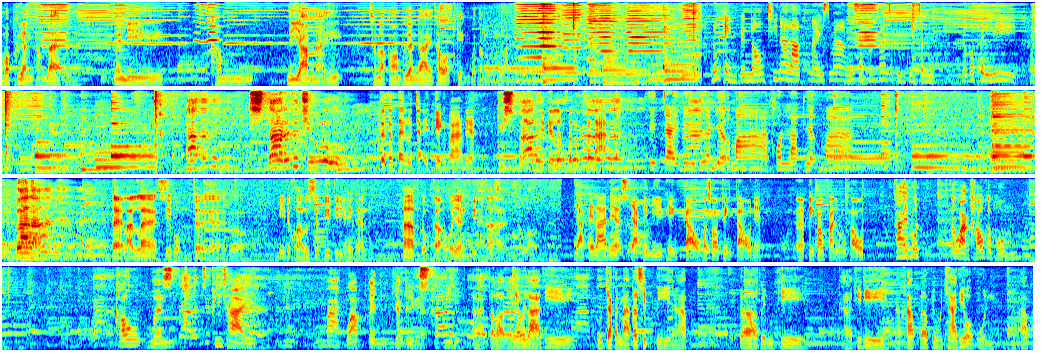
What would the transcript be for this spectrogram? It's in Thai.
ำว่าเพื่อนคำแรกเลยนะไม่มีคำนิยามไหนสำหรับคำว่าเพื่อนได้เท่ากับเก่งบากาโลแล้วล่ะน้องเก่งเป็นน้องที่น่ารักนิสมากนิสัยค่อนข้างจะเป็นคนสนุก แล้วก็เฟรนลี่ I started a joke. แต่ตั้งแต่รู้จักไอ้เก่งมาเนี่ย We started มีแต่เรื่องสนุกสนานอะจิตใจดีเพื่อนเยอะมาก คนรักเยอะมาก but I แต่ร้านแรกที่ผมเจอแกก็มีแต่ความรู้สึกดี ๆ ให้กัน ภาพเก่าๆก็ยังติดตาตลอด อยากให้ร้านเนี้ยอยากให้มีเพลงเก่าเขาชอบเพลงเก่าเนี่ยเอ่อเป็นความฝันของเขาถ้าให้พูดระหว่างเขากับผม เขาเหมือนพี่ชายมากกว่าเป็นอย่างอื่นนะครับพี่ อ่าตลอดระยะเวลาที่รู้จักกันมาก็ 10 ปีนะครับ ก็เป็นพี่อ่า ที่ดีนะครับแล้วเป็นผู้ชายที่อบอุ่นนะครับ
